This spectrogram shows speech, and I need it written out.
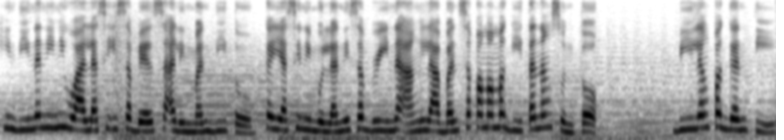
hindi naniniwala si Isabel sa alinman dito, kaya sinimulan ni Sabrina ang laban sa pamamagitan ng suntok. Bilang pagganti,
